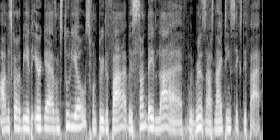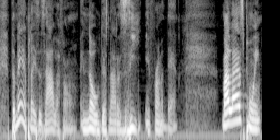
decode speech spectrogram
Um, it's gonna be at the Eargasm Studios from three to five. It's Sunday live with Renaissance 1965. The man plays a xylophone, and no, there's not a Z in front of that. My last point:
